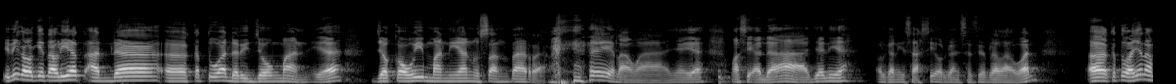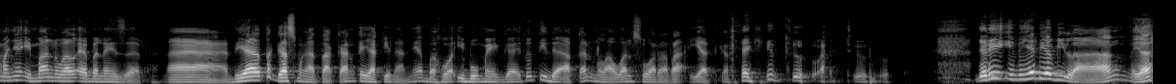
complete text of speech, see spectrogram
Ini kalau kita lihat ada uh, ketua dari Joman ya, Jokowi Mania Nusantara. namanya ya, masih ada aja nih ya organisasi-organisasi relawan Uh, ketuanya namanya Immanuel Ebenezer. Nah, dia tegas mengatakan keyakinannya bahwa Ibu Mega itu tidak akan melawan suara rakyat kayak gitu. Waduh. Jadi intinya dia bilang ya,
